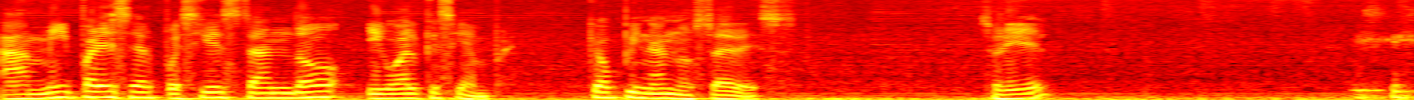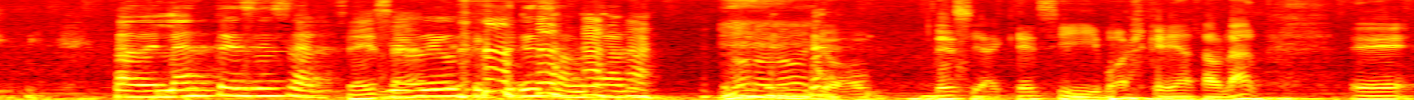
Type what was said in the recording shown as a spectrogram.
a mi parecer, pues sigue estando igual que siempre. ¿Qué opinan ustedes? ¿Soriel? Adelante, César. César. Yo digo que quieres hablar. No, no, no, yo decía que si vos querías hablar. Eh,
